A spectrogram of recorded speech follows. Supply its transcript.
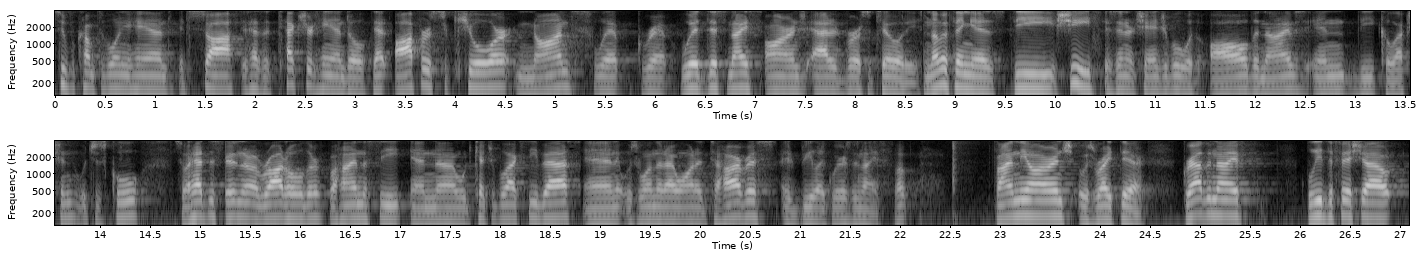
super comfortable in your hand. It's soft. It has a textured handle that offers secure, non-slip grip with this nice orange added versatility. Another thing is the sheath is interchangeable with all the knives in the collection, which is cool. So I had this in a rod holder behind the seat and uh, would catch a black sea bass and it was one that I wanted to harvest. It'd be like, where's the knife? Oh, find the orange, it was right there. Grab the knife, bleed the fish out,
